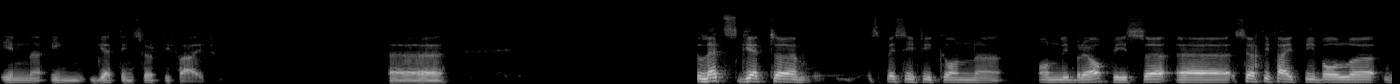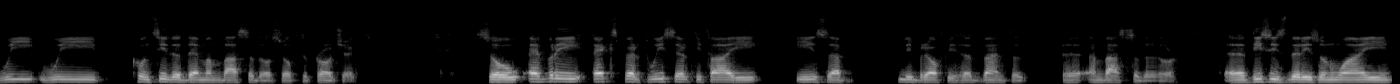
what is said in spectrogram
in, in getting certified. Uh, let's get um, specific on uh, on LibreOffice. Uh, certified people, uh, we we consider them ambassadors of the project. So every expert we certify is a LibreOffice Advantage uh, ambassador. Uh, this is the reason why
